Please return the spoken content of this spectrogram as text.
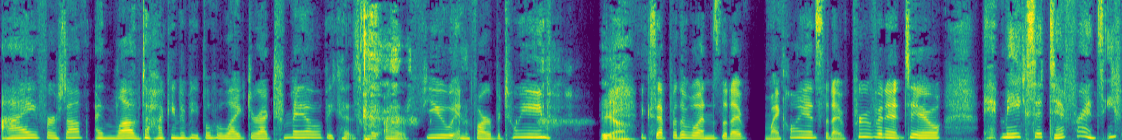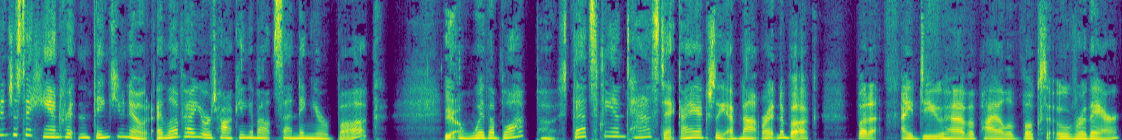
I, first off, I love talking to people who like direct mail because we are few and far between. Yeah. Except for the ones that I've, my clients that I've proven it to. It makes a difference. Even just a handwritten thank you note. I love how you were talking about sending your book. Yeah. With a blog post. That's fantastic. I actually have not written a book, but I do have a pile of books over there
